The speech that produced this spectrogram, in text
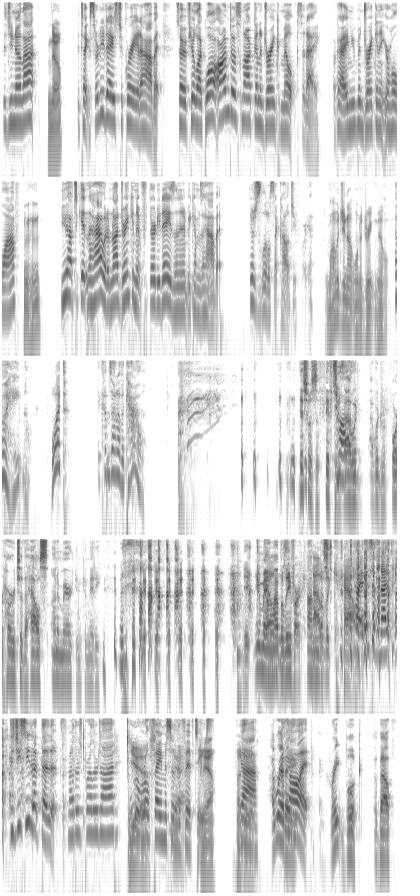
Did you know that? No? It takes 30 days to create a habit. So if you're like, well, I'm just not going to drink milk today, okay, and you've been drinking it your whole life, mm-hmm. you have to get in the habit of not drinking it for 30 days and then it becomes a habit. There's a little psychology for you. Why would you not want to drink milk? Oh, I hate milk. What? It comes out of a cow. This was the 50s. I would I would report her to the House Un-American Committee. you, ma'am, I comes believe are Out of communist. a cow. Hey, this is not. Did you see that the Smothers brother died? They were real Yes. famous in the 50s. yeah. I yeah. did. I read I a, saw it. a great book about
